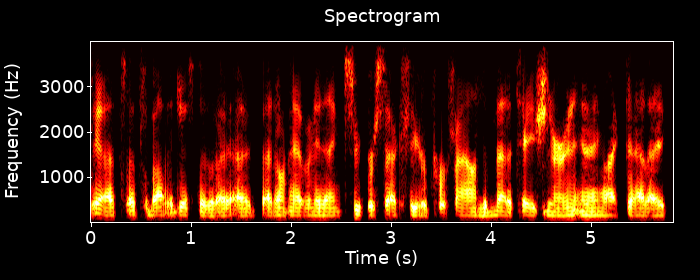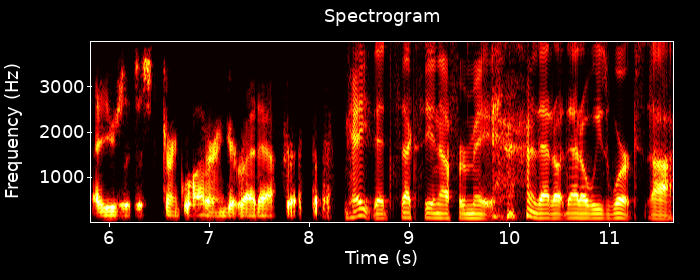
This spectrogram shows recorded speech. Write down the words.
yeah, that's that's about the gist of it. I, I I don't have anything super sexy or profound in meditation or anything like that. I I usually just drink water and get right after it. Hey, that's sexy enough for me. that that always works. Uh,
